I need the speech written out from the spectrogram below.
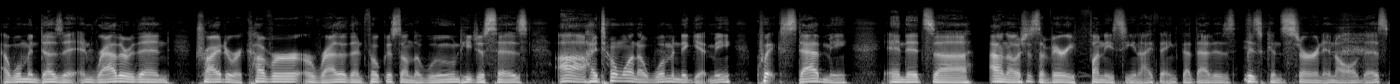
A woman does it, and rather than try to recover or rather than focus on the wound, he just says, "Ah, I don't want a woman to get me. Quick, stab me." And it's uh, I don't know, it's just a very funny scene. I think that that is his concern in all of this.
